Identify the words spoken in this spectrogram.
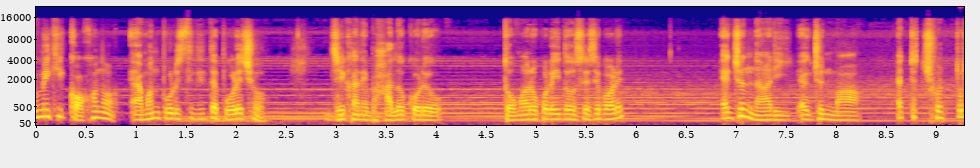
তুমি কি কখনো এমন পরিস্থিতিতে পড়েছো যেখানে ভালো করেও তোমার ওপরেই দোষ এসে পড়ে? একজন নারী, একজন মা, একটা ছোট্ট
